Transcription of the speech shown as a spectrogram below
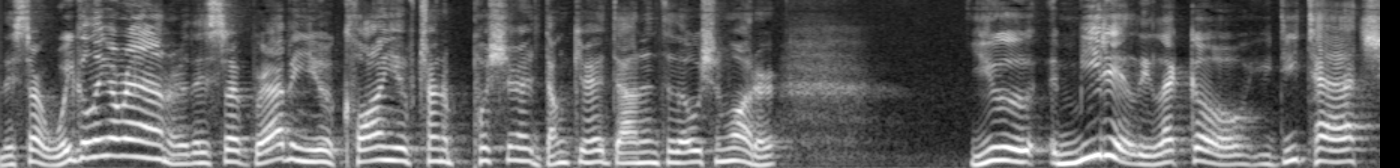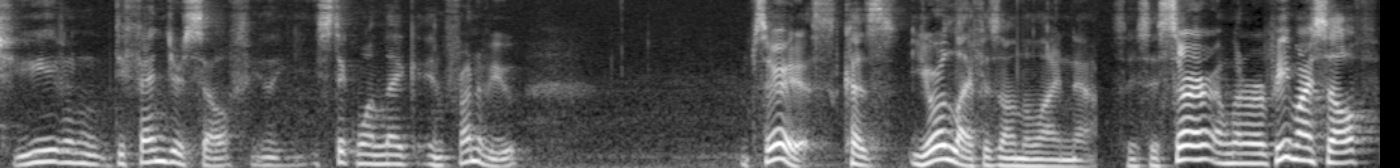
they start wiggling around or they start grabbing you, clawing you, trying to push your head, dunk your head down into the ocean water, you immediately let go. You detach. You even defend yourself. You, you stick one leg in front of you. I'm serious because your life is on the line now. So you say, Sir, I'm going to repeat myself.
